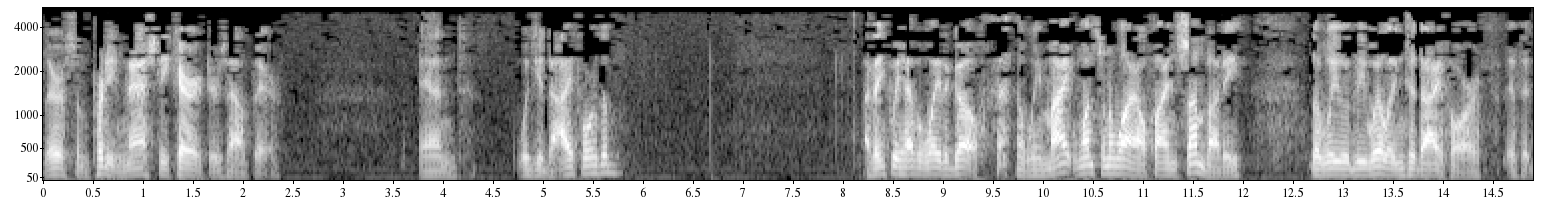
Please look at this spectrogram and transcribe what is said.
There are some pretty nasty characters out there. And would you die for them? I think we have a way to go. we might once in a while find somebody that we would be willing to die for if it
